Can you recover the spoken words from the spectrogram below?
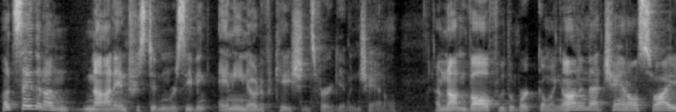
let's say that I'm not interested in receiving any notifications for a given channel. I'm not involved with the work going on in that channel, so I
